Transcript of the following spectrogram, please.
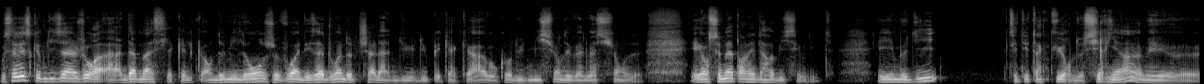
Vous savez ce que me disait un jour à Damas, il y a quelques, en 2011, je vois un des adjoints de du, PKK au cours d'une mission d'évaluation. Et on se met à parler d'Arabie Saoudite. Et il me dit, c'était un kurde syrien, mais euh,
